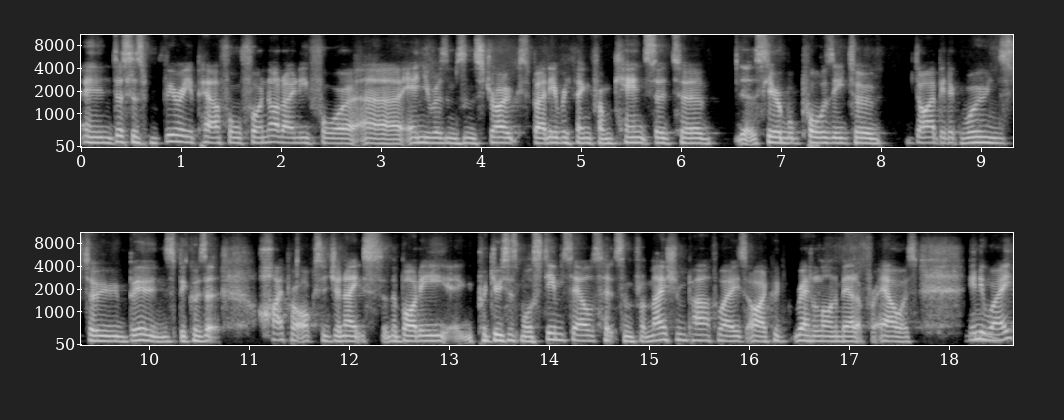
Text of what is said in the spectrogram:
And this is very powerful for not only for uh, aneurysms and strokes, but everything from cancer to uh, cerebral palsy to diabetic wounds to burns because it hyperoxygenates the body, produces more stem cells, hits inflammation pathways. Oh, I could rattle on about it for hours. Mm. Anyway,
